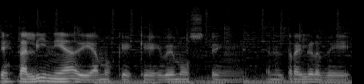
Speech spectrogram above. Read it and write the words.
esta línea, digamos, que, que vemos en, en, el tráiler de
